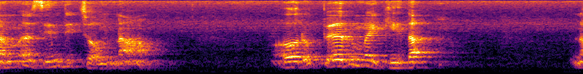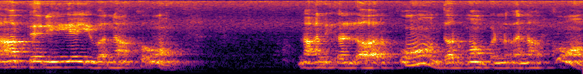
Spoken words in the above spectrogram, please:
நம்ம சிந்திச்சோம்னா ஒரு பெருமைக்கு தான். நான் பெரிய இவனாக்கும் நான் எல்லாருக்கும் தர்மம் பண்ணுவேனாக்கும்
